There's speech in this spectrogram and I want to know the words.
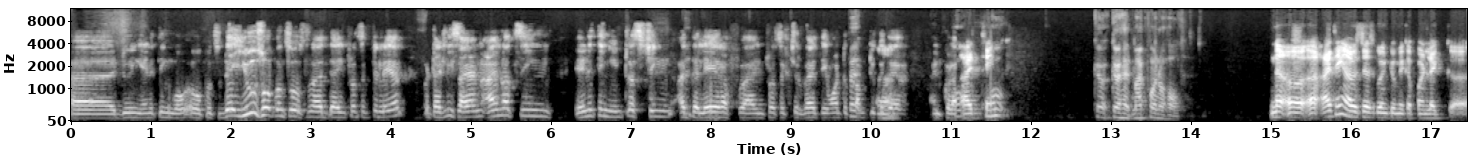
uh, doing anything open source. They use open source at the infrastructure layer, but at least I am I'm not seeing anything interesting at the layer of uh, infrastructure where they want to But, come together and collaborate. I think Go, go ahead. My point will hold. No. Uh, I think I was just going to make a point. Like uh,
